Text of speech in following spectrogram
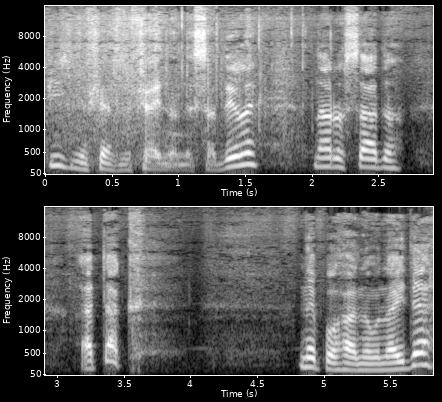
Пізню ще, звичайно, не садили на розсаду, а так непогано вона йде.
